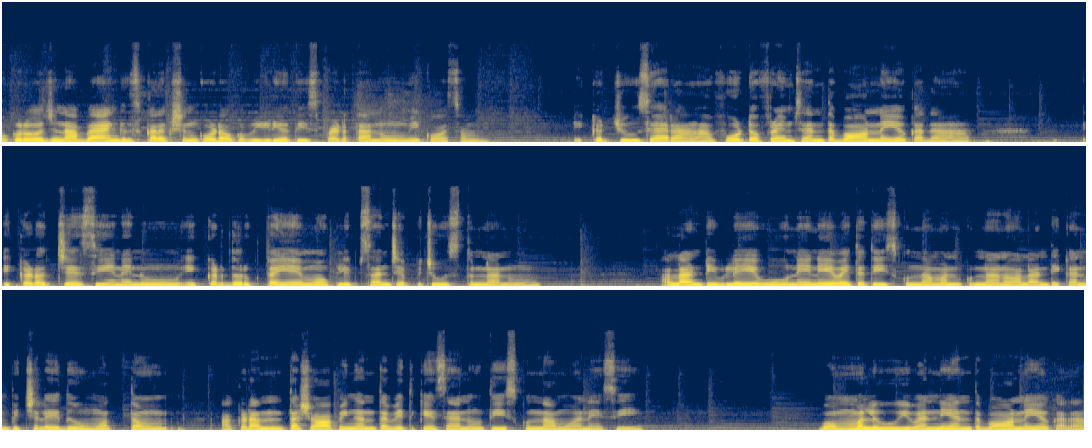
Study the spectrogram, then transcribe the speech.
ఒకరోజు నా బ్యాంగిల్స్ కలెక్షన్ కూడా ఒక వీడియో తీసి పెడతాను మీకోసం. ఇక్కడ చూసారా? ఫోటో ఫ్రేమ్స్ ఎంత బాగున్నాయో కదా? ఇక్కడ వచ్చేసి నేను ఇక్కడ దొరుకుతాయేమో క్లిప్స్ అని చెప్పి చూస్తున్నాను. అలాంటివి లేవు. నేను ఏవైతే తీసుకుందాం అనుకున్నానో అలాంటివి కనిపించలేదు. మొత్తం అక్కడంతా షాపింగ్ అంతా వెతికేశాను. తీసుకుందాము అనేసి. బొమ్మలు ఇవన్నీ ఎంత బాగున్నాయో కదా?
